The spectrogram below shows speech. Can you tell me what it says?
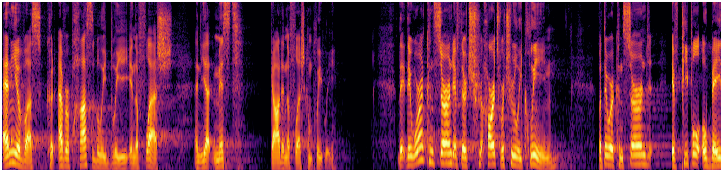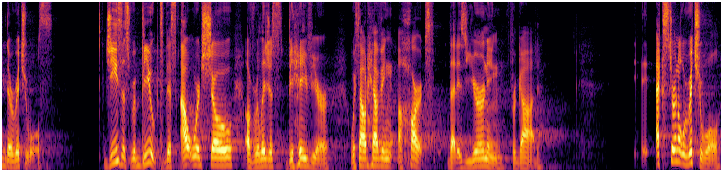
any of us could ever possibly be in the flesh, and yet missed God in the flesh completely. They, they weren't concerned if their tr- hearts were truly clean, but they were concerned if people obeyed their rituals. Jesus rebuked this outward show of religious behavior without having a heart that is yearning for God. External ritual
